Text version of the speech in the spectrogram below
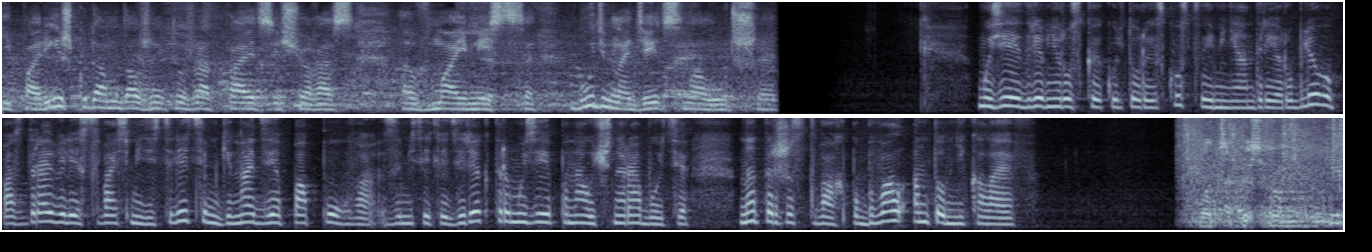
и Париж, куда мы должны тоже отправиться еще раз э, в мае месяце. Будем надеяться на лучшее. Музей древнерусской культуры и искусства имени Андрея Рублева поздравили с 80-летием Геннадия Попова, заместителя директора музея по научной работе. На торжествах побывал Антон Николаев. Вот такой скромный букет.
